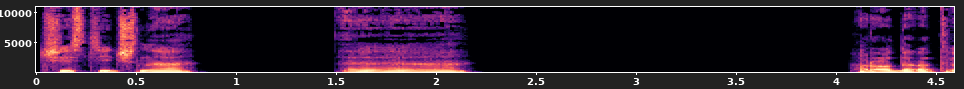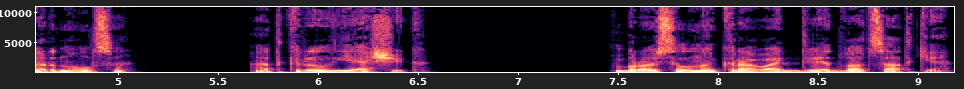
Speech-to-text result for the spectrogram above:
частично... Э... Родер отвернулся, открыл ящик. Бросил на кровать две двадцатки.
